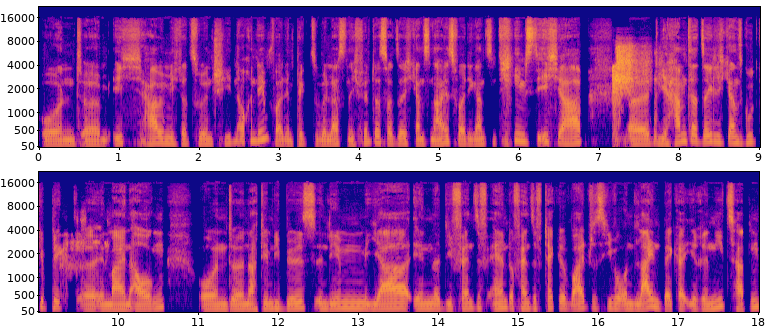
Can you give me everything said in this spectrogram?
Und ähm, ich habe mich dazu entschieden, auch in dem Fall den Pick zu belassen. Ich finde das tatsächlich ganz nice, weil die ganzen Teams, die ich hier habe, äh, die haben tatsächlich ganz gut gepickt äh, in meinen Augen. Und äh, nachdem die Bills in dem Jahr in Defensive End, Offensive Tackle, Wide Receiver und Linebacker ihre Needs hatten,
